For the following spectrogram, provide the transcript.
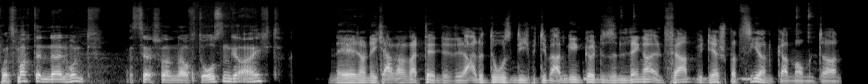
Was macht denn dein Hund? Hast du ja schon auf Dosen geeicht? Nee, noch nicht. Aber was denn? Alle Dosen, die ich mit dem angehen könnte, sind länger entfernt, wie der spazieren kann momentan.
